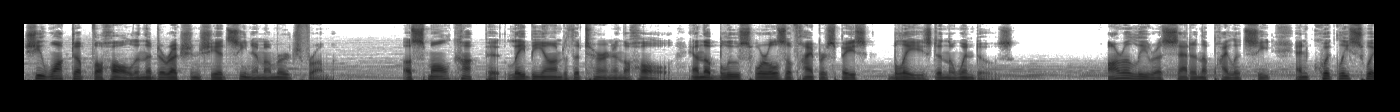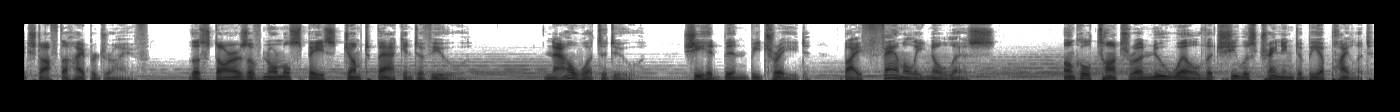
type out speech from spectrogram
she walked up the hall in the direction she had seen him emerge from. A small cockpit lay beyond the turn in the hall, and the blue swirls of hyperspace blazed in the windows. Ara Lira sat in the pilot's seat and quickly switched off the hyperdrive. The stars of normal space jumped back into view. Now what to do? She had been betrayed, by family no less. Uncle Tatra knew well that she was training to be a pilot,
